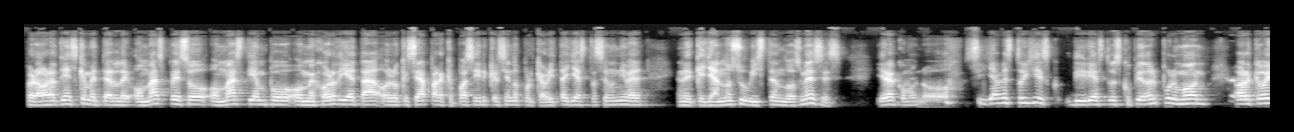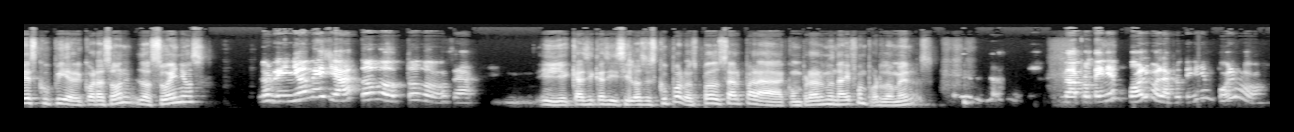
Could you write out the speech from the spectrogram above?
pero ahora tienes que meterle o más peso o más tiempo o mejor dieta o lo que sea para que puedas seguir creciendo porque ahorita ya estás en un nivel en el que ya no subiste en dos meses. Y era como, no, si ya me estoy, dirías tú, escupiendo el pulmón, ahora que voy a escupir el corazón, los sueños. Los riñones ya, todo, todo, o sea. Y casi, casi, si los escupo, los puedo usar para comprarme un iPhone por lo menos. La proteína en polvo, la proteína en polvo.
